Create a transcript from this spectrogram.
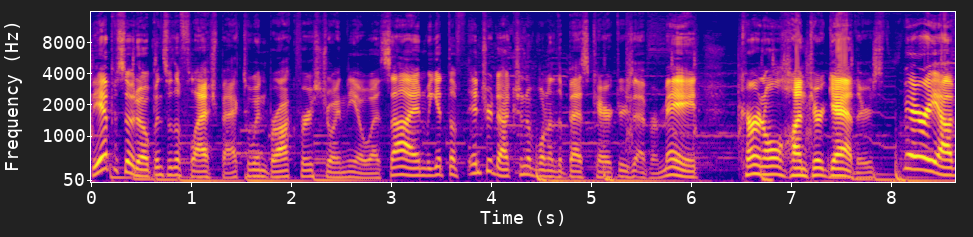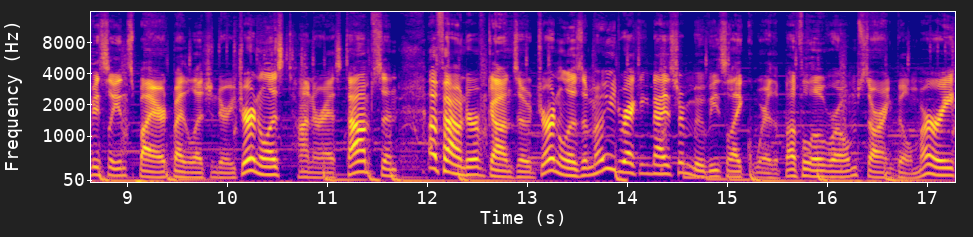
The episode opens with a flashback to when Brock first joined the OSI, and we get the introduction of one of the best characters ever made, Colonel Hunter Gathers, very obviously inspired by the legendary journalist Hunter S. Thompson, a founder of Gonzo Journalism, who you'd recognize from movies like Where the Buffalo Roam, starring Bill Murray,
